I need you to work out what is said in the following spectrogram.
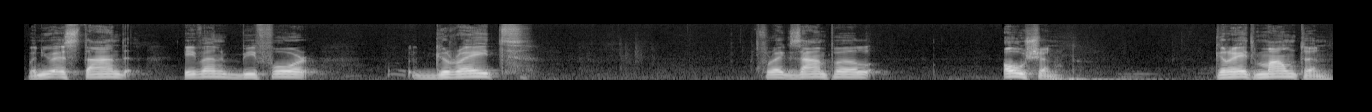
When you stand even before great, for example, ocean, great mountain,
